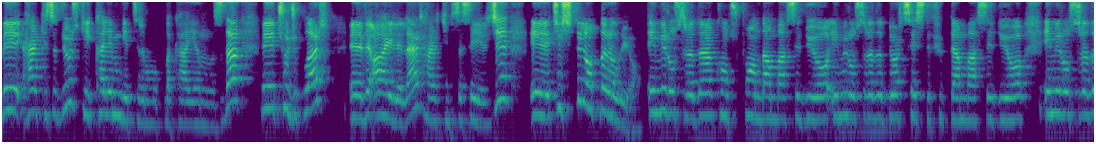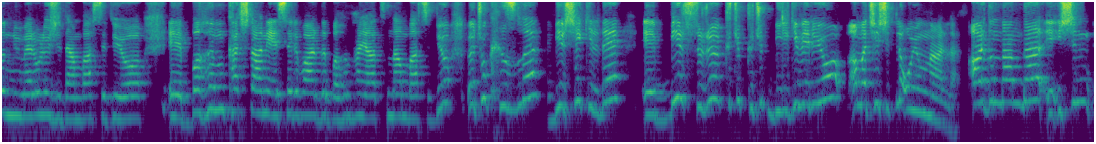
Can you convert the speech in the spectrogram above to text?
Ve herkese diyoruz ki kalem getirin mutlaka yanınızda ve çocuklar e, ve aileler, her kimse seyirci e, çeşitli notlar alıyor. Emir o sırada kontrpuandan bahsediyor, Emir o sırada dört sesli fügden bahsediyor, Emir o sırada numerolojiden bahsediyor, e, Bach'ın kaç tane eseri vardı, Bach'ın hayatından bahsediyor. Böyle çok hızlı bir şekilde e, bir sürü küçük küçük bilgi veriyor ama çeşitli oyunlarla. Ardından da e, işin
